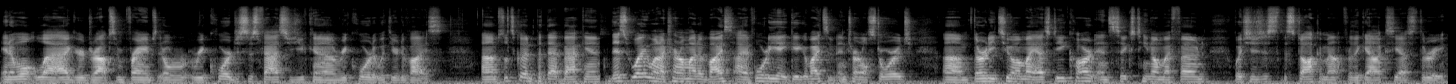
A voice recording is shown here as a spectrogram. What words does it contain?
and it won't lag or drop some frames. It'll record just as fast as you can uh, record it with your device. Um, so let's go ahead and put that back in. This way, when I turn on my device, I have 48 gigabytes of internal storage, um, 32 on my SD card, and 16 on my phone, which is just the stock amount for the Galaxy S3.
